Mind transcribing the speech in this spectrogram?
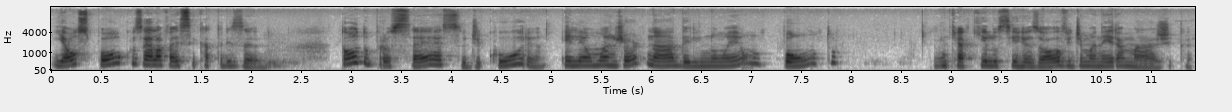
e aos poucos ela vai cicatrizando. Todo o processo de cura, ele é uma jornada, ele não é um ponto em que aquilo se resolve de maneira mágica.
